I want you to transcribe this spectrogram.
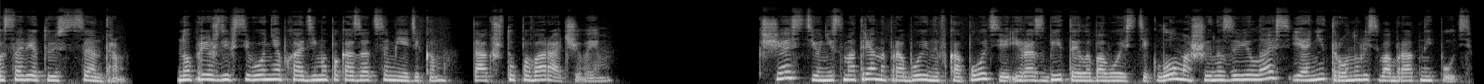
Посоветуюсь с центром. Но прежде всего необходимо показаться медикам, так что поворачиваем. К счастью, несмотря на пробоины в капоте и разбитое лобовое стекло, машина завелась, и они тронулись в обратный путь.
